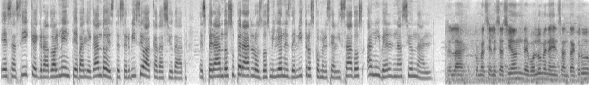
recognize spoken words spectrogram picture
Es así que gradualmente va llegando este servicio a cada ciudad, esperando superar los 2 millones de litros comercializados a nivel nacional. La comercialización de volúmenes en Santa Cruz,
